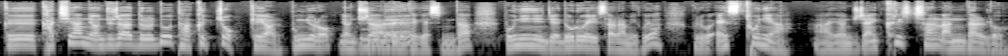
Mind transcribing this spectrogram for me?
그 같이 한 연주자들도 다 그쪽 계열, 북유럽 연주자들이 네. 되겠습니다. 본인이 이제 노르웨이 사람이고요. 그리고 에스토니아, 아, 연주자인 크리스찬 란달루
